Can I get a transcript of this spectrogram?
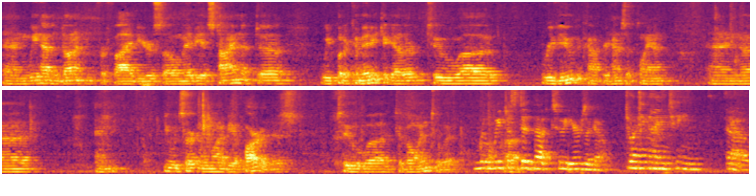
And we haven't done it for five years, so maybe it's time that uh, we put a committee together to uh, review the comprehensive plan. And, uh, and you would certainly want to be a part of this to, uh, to go into it. We we just did that two years ago. 2019, uh,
